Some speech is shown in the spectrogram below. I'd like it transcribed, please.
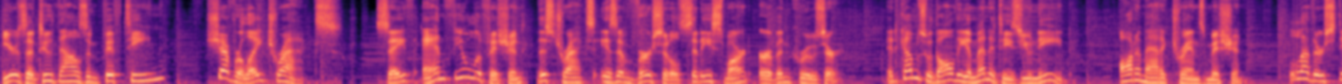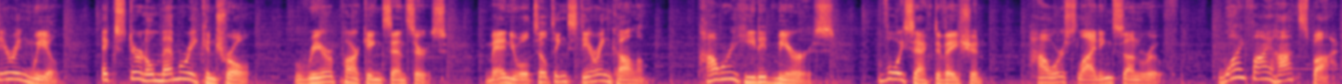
Here's a 2015 Chevrolet Trax. Safe and fuel efficient, this Trax is a versatile city smart urban cruiser. It comes with all the amenities you need automatic transmission, leather steering wheel, external memory control, rear parking sensors, manual tilting steering column, power heated mirrors, voice activation, power sliding sunroof, Wi Fi hotspot,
